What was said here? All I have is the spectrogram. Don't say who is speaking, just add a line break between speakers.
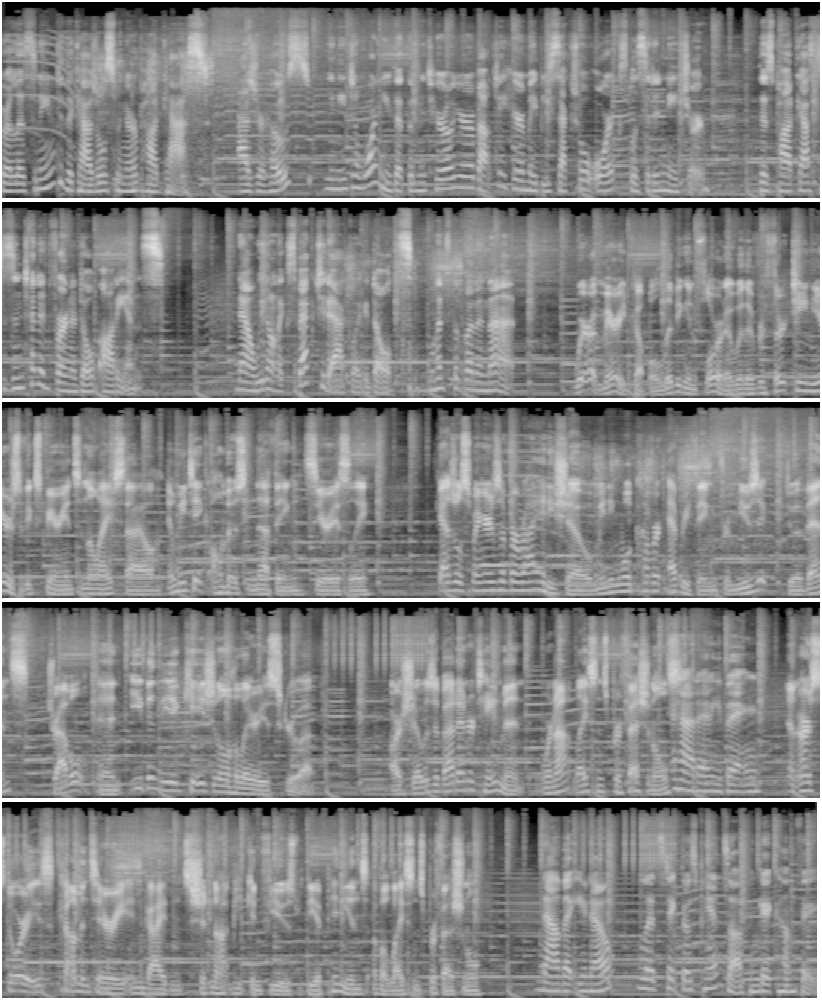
You're listening to the Casual Swinger Podcast. As your host, we need to warn you that the material you're about to hear may be sexual or explicit in nature. This podcast is intended for an adult audience. Now, we don't expect you to act like adults. What's the fun in that?
We're a married couple living in Florida with over 13 years of experience in the lifestyle, and we take almost nothing seriously. Casual Swinger is a variety show, meaning we'll cover everything from music to events, travel, and even the occasional hilarious screw up. Our show is about entertainment. We're not licensed professionals,
Had anything.
and our stories, commentary, and guidance should not be confused with the opinions of a licensed professional.
Now that you know, let's take those pants off and get comfy.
